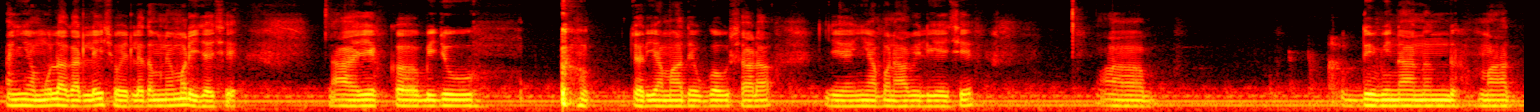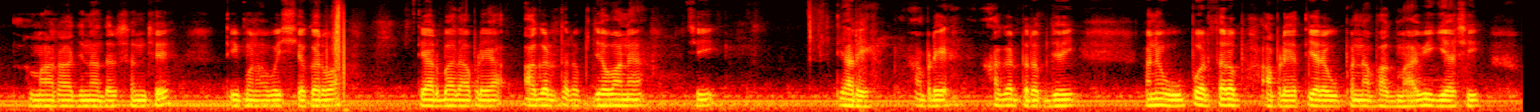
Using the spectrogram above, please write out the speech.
અહીંયા મુલાકાત લેશો એટલે તમને મળી જશે. આ એક બીજું જરિયા મહાદેવ ગૌશાળા જે અહીંયા પણ આવેલી છે. આ મહારાજના દર્શન છે તે પણ અવશ્ય કરવા. ત્યારબાદ આપણે આગળ તરફ જવાના છીએ. ત્યારે આપણે આગળ તરફ જઈ અને ઉપર તરફ આપણે અત્યારે ઉપરના ભાગમાં આવી ગયા છીએ.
